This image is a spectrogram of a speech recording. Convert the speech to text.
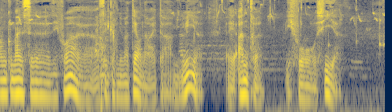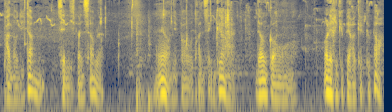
On commence euh, des fois euh, à 5 heures du matin, on arrête à minuit. Et entre, il faut aussi prendre du temps, c'est indispensable. Hein, on n'est pas aux 35 heures, donc on, on les récupère quelque part.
